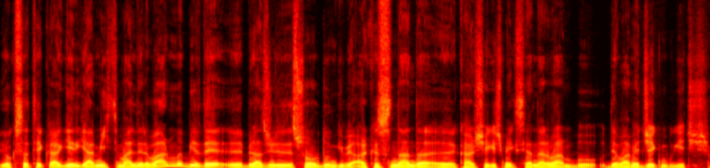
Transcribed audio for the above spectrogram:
Yoksa tekrar geri gelme ihtimalleri var mı? Bir de biraz önce de sorduğum gibi arkasından da karşıya geçmek isteyenler var mı? Bu devam edecek mi bu geçiş?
